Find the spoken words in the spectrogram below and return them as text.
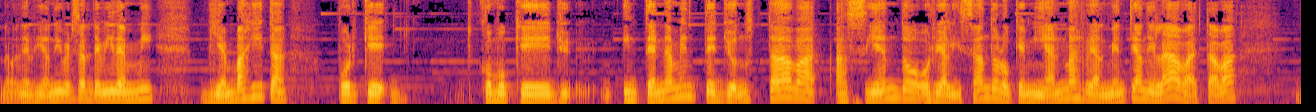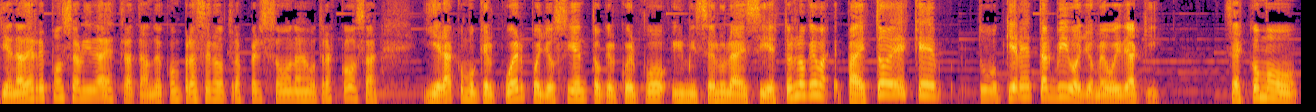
la energía universal de vida en mí, bien bajita, porque como que internamente yo no estaba haciendo o realizando lo que mi alma realmente anhelaba, estaba llena de responsabilidades tratando de complacer a otras personas, otras cosas, y era como que el cuerpo, yo siento que el cuerpo y mi célula decía, esto es lo que va, para esto es que tú quieres estar vivo, yo me voy de aquí. O sea, es como,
